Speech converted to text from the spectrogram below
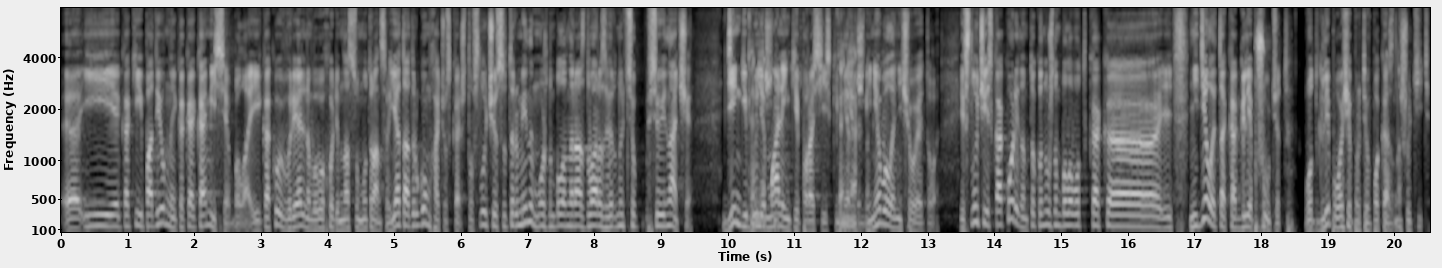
э, и какие подъемные, какая комиссия была, и какой реально мы выходим на сумму трансфера. Я-то о другом хочу сказать, что в случае с Атерминым можно было на раз-два развернуть все, все иначе. Деньги были Конечно. маленькие по российским Конечно. меркам, и не было ничего этого. И в случае с Кокориным только нужно было вот как... э, не делать так, как Глеб шутит. Вот Глебу вообще противопоказано шутить.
